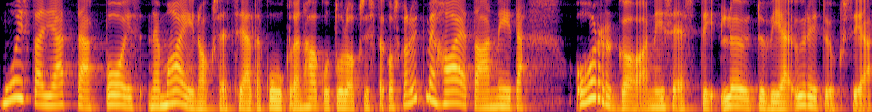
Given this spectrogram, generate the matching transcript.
muista jättää pois ne mainokset sieltä Googlen hakutuloksista, koska nyt me haetaan niitä orgaanisesti löytyviä yrityksiä,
